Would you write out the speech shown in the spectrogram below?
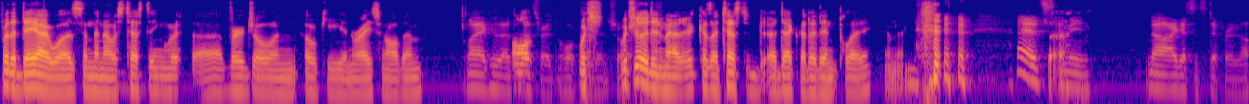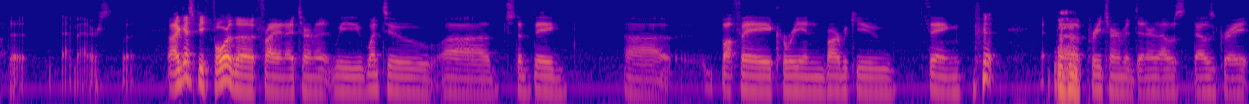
for the day I was, and then I was testing with uh, Virgil and Oki and Rice and all them, Oh, yeah, that, all- that's right. The whole which which really didn't matter because I tested a deck that I didn't play, and then Hey, it's. I mean, no, I guess it's different enough that that matters. But I guess before the Friday night tournament, we went to uh, just a big uh, buffet Korean barbecue thing at the Mhm. pre-tournament dinner. That was that was great.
